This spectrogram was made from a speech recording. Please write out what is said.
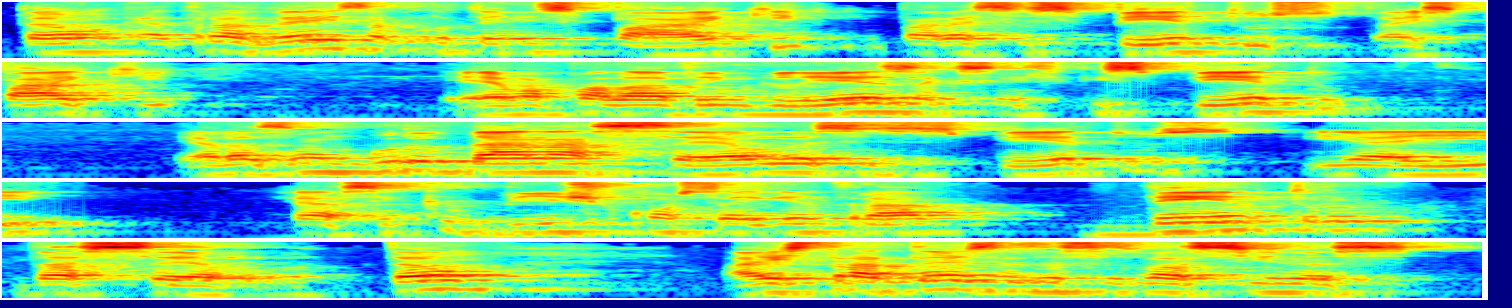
Então, é através da proteína spike, que parece espetos, tá? spike é uma palavra inglesa que significa espeto, elas vão grudar na célula esses espetos, e aí é assim que o bicho consegue entrar dentro da célula. Então, a estratégia dessas vacinas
